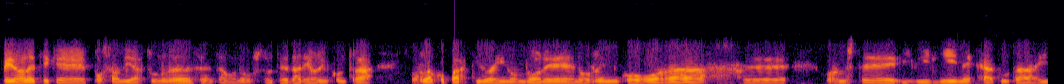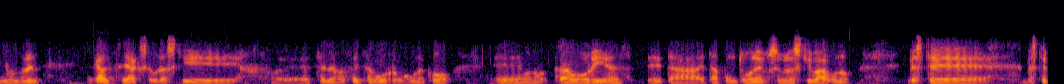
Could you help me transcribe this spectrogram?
Pioletik e, pozaldi hartu nuen, eta bueno, uste dute Dario kontra horrelako partidua egin ondoren, horren kogorra, e, horren beste ibili, nekatu eta egin ondoren galtzeak, segurazki e, etzen erraza izango urrengo uneko e, bueno, trago hori ez, eta, eta puntu horrek, segurazki ba, bueno, beste, beste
